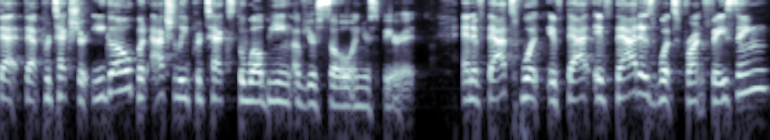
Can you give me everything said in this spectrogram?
that that protects your ego, but actually protects the well-being of your soul and your spirit. And if that's what if that if that is what's front facing,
